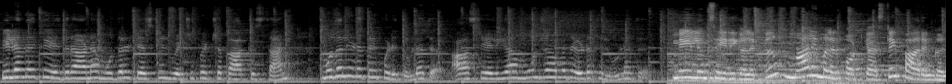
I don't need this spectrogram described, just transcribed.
இலங்கைக்கு எதிரான முதல் டெஸ்டில் வெற்றி பெற்ற பாகிஸ்தான் முதலிடத்தை பிடித்துள்ளது. ஆஸ்திரேலியா மூன்றாவது இடத்தில் உள்ளது. மேலும் செய்திகளுக்கு மாலை மலர் பாட்காஸ்டை பாருங்கள்.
